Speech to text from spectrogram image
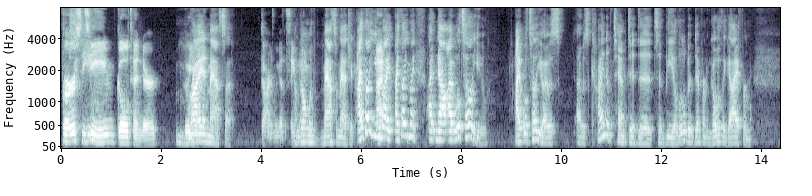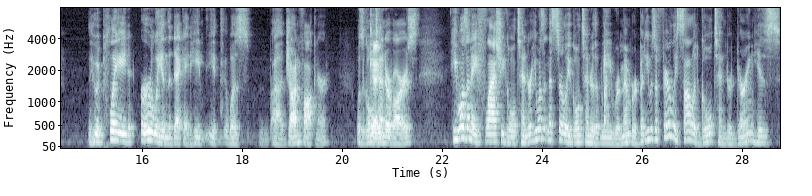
first, team. goaltender. You got? Ryan Massa. Darn, we got the same. I'm guy. going with Massa Magic. I thought you I- might. I thought you might. I, now I will tell you. I will tell you. I was. I was kind of tempted to to be a little bit different and go with a guy from who had played early in the decade. He, was uh, John Faulkner, was a Okay. goaltender of ours. He wasn't a flashy goaltender. He wasn't necessarily a goaltender that we remembered, but he was a fairly solid goaltender during his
